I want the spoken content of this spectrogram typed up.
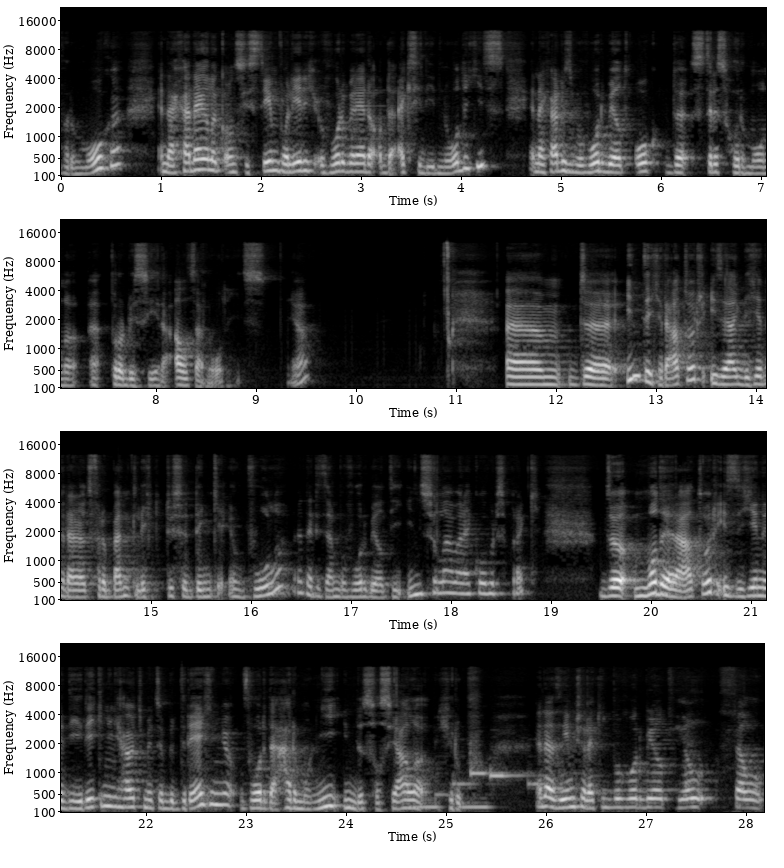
vermogen. En dat gaat eigenlijk ons systeem volledig voorbereiden op de actie die nodig is. En dat gaat dus bijvoorbeeld ook de stresshormonen uh, produceren, als dat nodig is. Ja? Um, de integrator is eigenlijk degene die het verband ligt tussen denken en voelen. Dat is dan bijvoorbeeld die insula waar ik over sprak. De moderator is degene die rekening houdt met de bedreigingen voor de harmonie in de sociale groep. Dat is eentje dat ik bijvoorbeeld heel fel uh,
